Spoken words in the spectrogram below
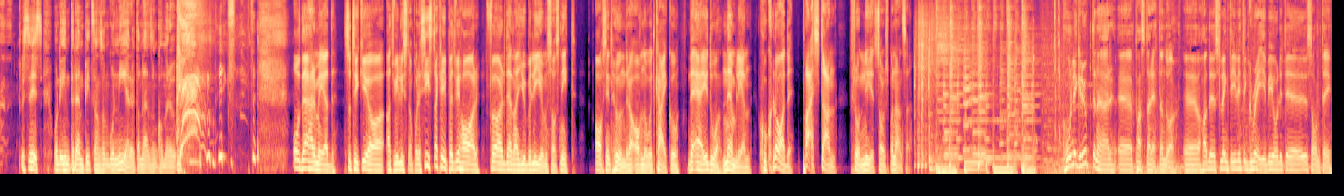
Precis. Och det är inte den pizzan som går ner utan den som kommer upp. Och därmed så tycker jag att vi lyssnar på det sista klippet vi har för denna jubileumsavsnitt, avsnitt 100 av Något Kaiko. Det är ju då nämligen chokladpastan från Nyhetstorgs Bonanza. Hon lägger upp den här eh, pastarätten då. Eh, hade slängt i lite gravy och lite eh, sånt i.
